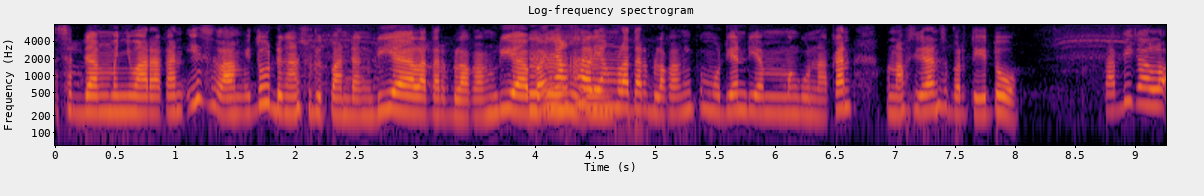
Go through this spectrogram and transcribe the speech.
sedang menyuarakan Islam itu dengan sudut pandang dia, latar belakang dia, banyak hal yang melatar belakangi kemudian dia menggunakan penafsiran seperti itu. Tapi kalau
